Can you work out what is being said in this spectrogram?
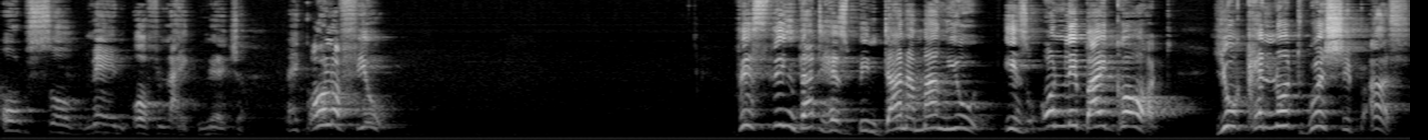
also men of like nature, like all of you. This thing that has been done among you is only by God. You cannot worship us.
